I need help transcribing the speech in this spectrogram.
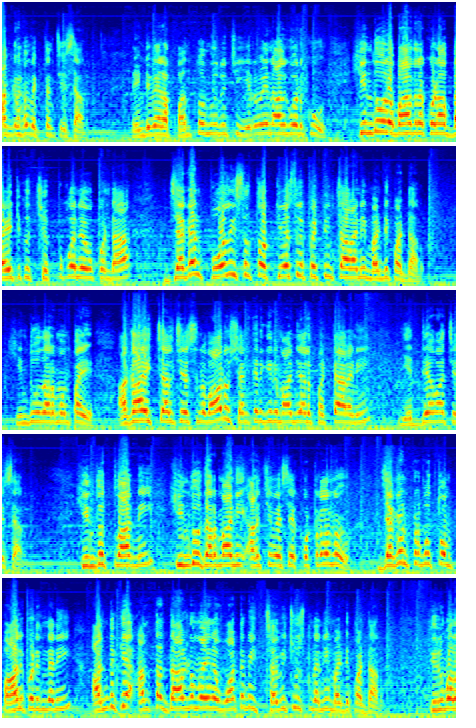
ఆగ్రహం వ్యక్తం చేశారు. రెండు వేల పంతొమ్మిది నుంచి ఇరవై నాలుగు వరకు హిందువుల బాధను కూడా బయటకు చెప్పుకోనివ్వకుండా జగన్ పోలీసులతో కేసులు పెట్టించాలని మండిపడ్డారు. హిందూ ధర్మంపై అఘాయిత్యాలు చేసిన వారు శంకరగిరి మాన్యాలు పట్టారని ఎద్దేవా చేశారు. హిందుత్వాన్ని హిందూ ధర్మాన్ని అణచివేసే కుట్రలను జగన్ ప్రభుత్వం పాల్పడిందని అందుకే అంత దారుణమైన ఓటమి చవి చూస్తుందని మండిపడ్డారు. తిరుమల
